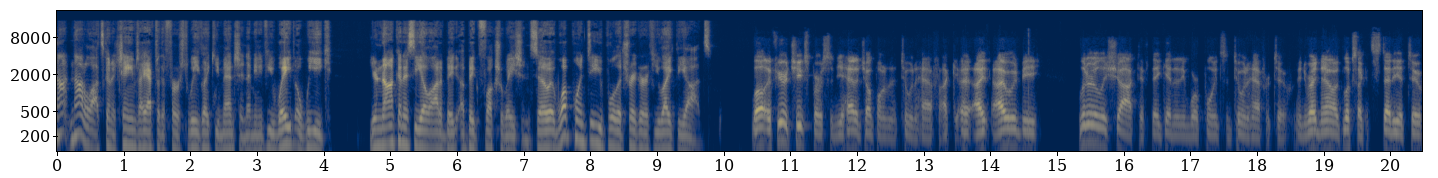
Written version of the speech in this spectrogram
not not a lot's going to change after the first week, like you mentioned. I mean, if you wait a week, you're not going to see a lot of big a big fluctuation. So at what point do you pull the trigger if you like the odds? Well, if you're a Chiefs person, you had to jump on at two and a half. I, I, I would be literally shocked if they get any more points than two and a half or two. And right now, it looks like it's steady at two.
